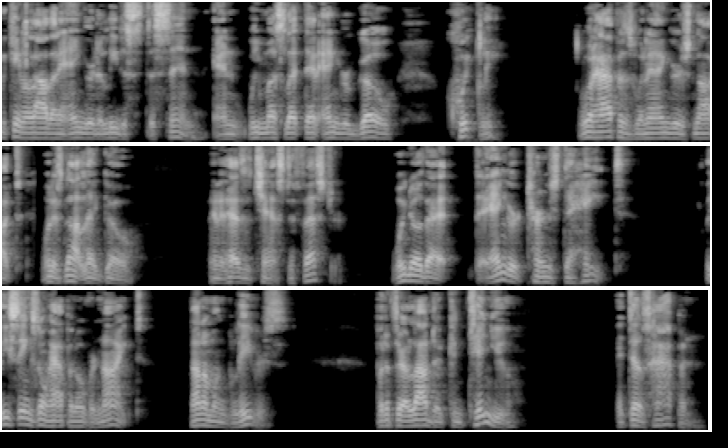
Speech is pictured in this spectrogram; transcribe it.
we can't allow that anger to lead us to sin. And we must let that anger go quickly. What happens when anger is not, when it's not let go and it has a chance to fester? We know that the anger turns to hate. These things don't happen overnight, not among believers. But if they're allowed to continue, it does happen.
